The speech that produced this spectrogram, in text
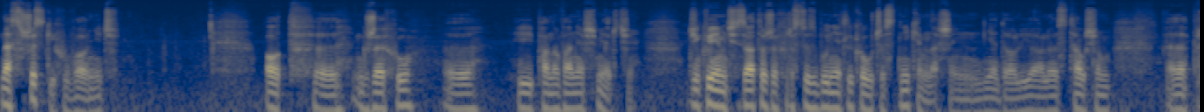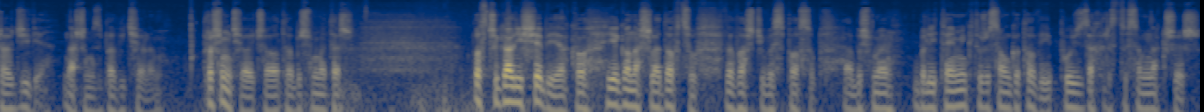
nas wszystkich uwolnić od y, grzechu, y, i panowania śmierci. Dziękujemy Ci za to, że Chrystus był nie tylko uczestnikiem naszej niedoli, ale stał się e, prawdziwie naszym Zbawicielem. Prosimy Cię, Ojcze, o to, abyśmy też postrzegali siebie jako Jego naśladowców we właściwy sposób, abyśmy byli tymi, którzy są gotowi pójść za Chrystusem na krzyż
